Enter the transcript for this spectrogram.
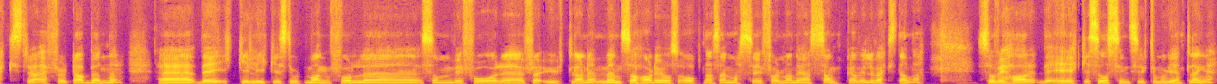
ekstra effort av bønder. Eh, det er ikke like stort mangfold eh, som vi får fra utlandet, men så har det jo også åpna seg masse i form av de her sanka ville vekstene. Så vi har Det er ikke så sinnssykt homogent lenger.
